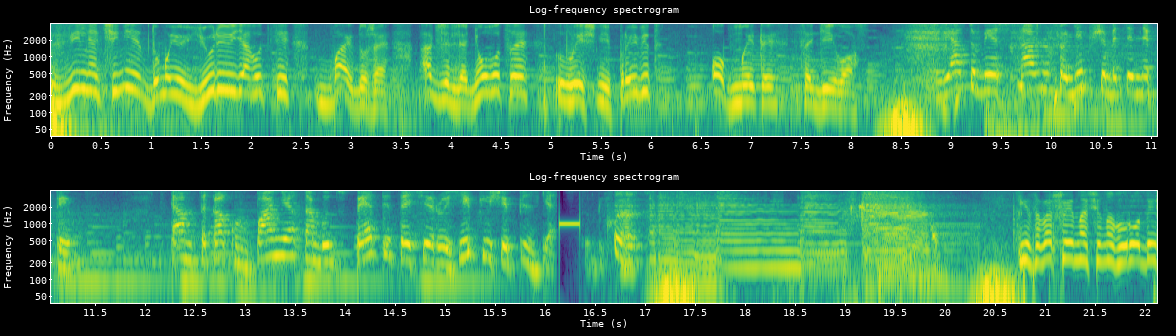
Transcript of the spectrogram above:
Звільнять чи ні, думаю, Юрію Ягодці байдуже, адже для нього це лишній привід обмити це діло. Я тобі скажу, що ліпше би ти не пив. Там така компанія, там будуть пити, та сі розіп'єш і піздець тобі. І завершує наші нагороди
